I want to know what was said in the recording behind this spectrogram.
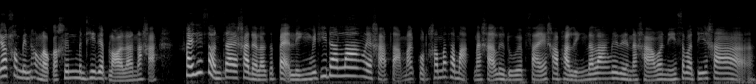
ยอดคอมเมนต์ของเราก็ขึ้นเป็นที่เรียบร้อยแล้วนะคะ ใครที่สนใจค่ะเดี๋ยวเราจะแปะลิงก์ไว้ที่ด้านล่างเลยค่ะ สามารถกดเข้ามาสมัครนะคะ หรือดูเว็บไซต์ค่ะผ่านลิงก์ด้านล่างได้เลยนะคะ วันนี้สวัสดีค่ะ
